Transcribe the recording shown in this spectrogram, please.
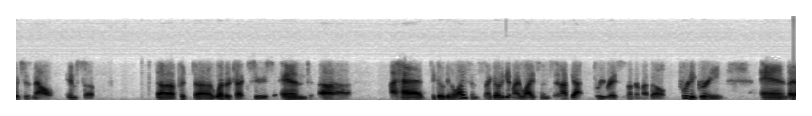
which is now IMSA, uh, uh, WeatherTech Series, and uh, I had to go get a license. And I go to get my license, and I've got three races under my belt, pretty green. And I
